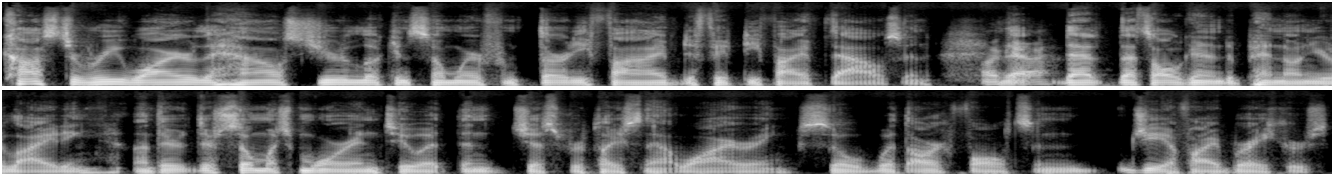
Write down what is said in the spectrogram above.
cost to rewire the house, you're looking somewhere from thirty-five to fifty-five thousand. Okay. That that that's all going to depend on your lighting. Uh, there, there's so much more into it than just replacing that wiring. So with arc faults and GFI breakers,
